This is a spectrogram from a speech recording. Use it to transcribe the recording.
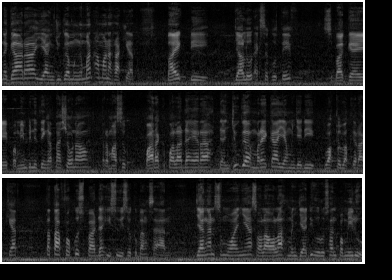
negara yang juga mengemban amanah rakyat, baik di jalur eksekutif sebagai pemimpin di tingkat nasional, termasuk para kepala daerah dan juga mereka yang menjadi wakil-wakil rakyat, tetap fokus pada isu-isu kebangsaan. Jangan semuanya seolah-olah menjadi urusan pemilu,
